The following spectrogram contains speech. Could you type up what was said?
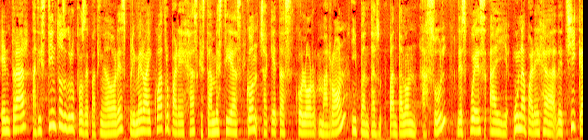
entrar a distintos grupos de patinadores. Primero hay cuatro parejas que están vestidas con chaquetas color marrón y pantalón azul. Después hay una pareja de chicas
